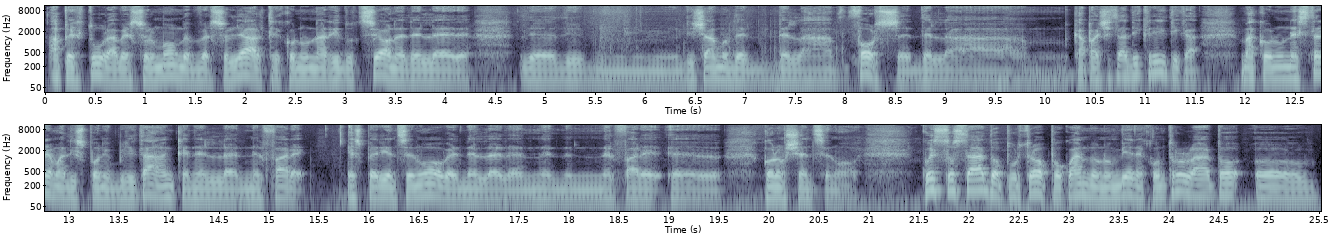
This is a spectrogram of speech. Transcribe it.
apertura verso il mondo e verso gli altri, con una riduzione delle, de- di- diciamo de- della forse della capacità di critica, ma con un'estrema disponibilità anche nel, nel fare esperienze nuove, nel, nel- nel fare eh, conoscenze nuove. Questo stato purtroppo quando non viene controllato eh,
